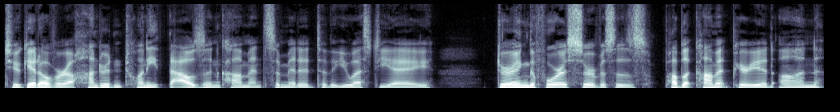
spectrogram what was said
to get over 120,000 comments submitted to the USDA during the Forest Service's public comment period on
